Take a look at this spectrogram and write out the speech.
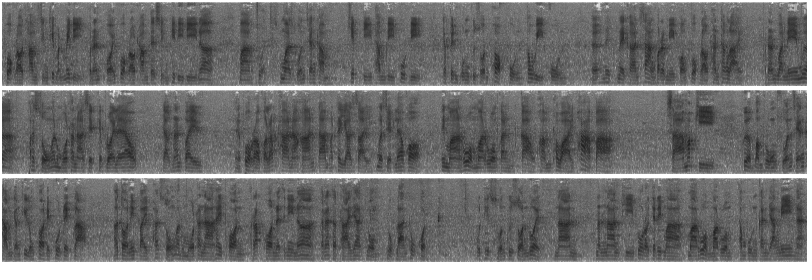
พวกเราทำสิ่งที่มันไม่ดี เพราะฉะนั้นขอให้พวกเราทำแต่สิ่งที่ดีๆนะมาสวนมาสวนแสงธรรมคิดดีทำดีพูดดี จะเป็นบุญกุศลพอกพูนทวีคูณเอ่อในในการสร้างบารมีของพวกเราท่านทั้งหลาย ราะนั้นวันนี้เมื่อพระสงฆ์อนุโมทนาเสร็จเรียบร้อยแล้ว จากนั้นไปพวกเราก็รับทานอาหารตามอัธยาศัย เมื่อเสร็จแล้วก็ได้มาร่วมมารวมกันกล่าวคำถวายผ้าป่า สามัคคีเพื่อบำรุงสวนแสงธรรมอย่างที่หลวงพ่อได้พูดได้กล่าวเอาตอนนี้ไปพระสงฆ์อนุโมทนาให้พร รับพรในที่นี้นะคณะสัตยาญาติโยมลูกหลานทุกคน อุทิศส่วนกุศลด้วยนาน นานๆทีพวกเราจะได้มามาร่วมมารวมทำบุญกันอย่างนี้นะ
